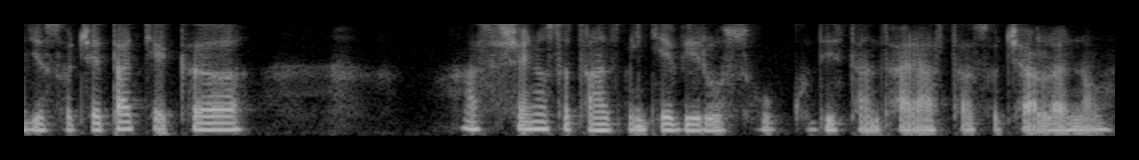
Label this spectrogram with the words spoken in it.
de societate că așa nu se transmite virusul cu distanțarea asta socială, nu.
